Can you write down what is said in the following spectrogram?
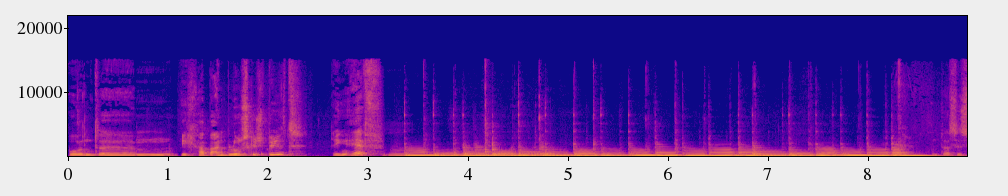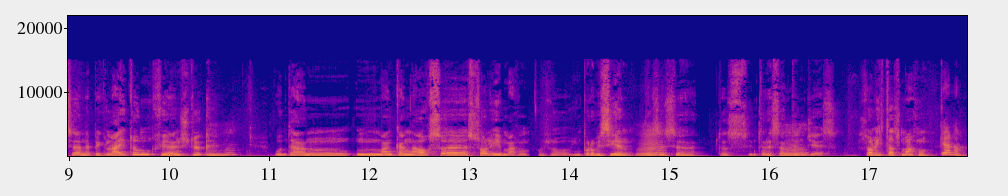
Und ähm, ich habe einen Blues gespielt in F. Mhm. Und das ist eine Begleitung für ein Stück. Mhm. Und dann, man kann auch äh, Soli machen, also improvisieren. Das ist äh, das Interessante im Jazz. Soll ich das machen? Gerne.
